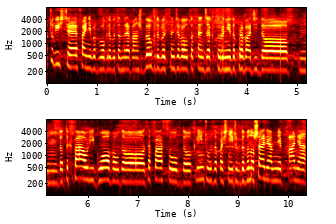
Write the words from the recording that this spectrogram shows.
Oczywiście fajnie by było, gdyby ten rewanż był, gdyby sędziował to sędzia, który nie doprowadzi do, mm, do tych fauli głową, do zapasów, do klinczów zapaśniczych, do wynoszenia mnie, pchania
